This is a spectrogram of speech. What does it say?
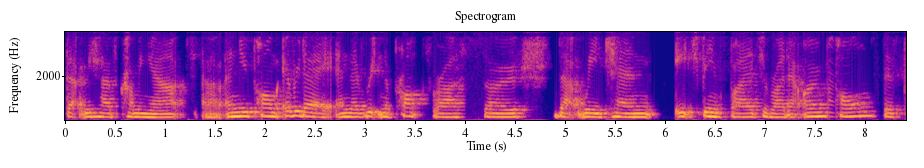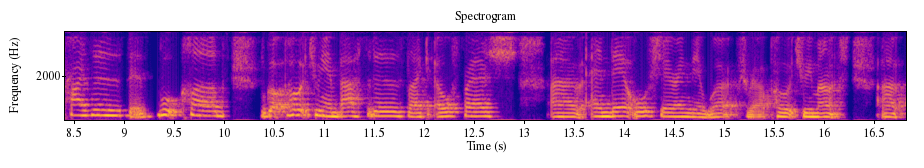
that we have coming out, uh, a new poem every day. And they've written a prompt for us so that we can each be inspired to write our own poems. There's prizes, there's book clubs. We've got poetry ambassadors like L-FRESH, uh, and they're all sharing their work throughout Poetry Month. Uh,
